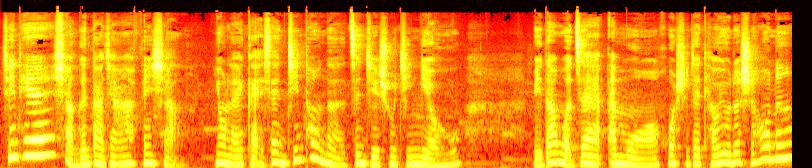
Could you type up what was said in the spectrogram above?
今天想跟大家分享用来改善经痛的增结素精油。每当我在按摩或是在调油的时候呢，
